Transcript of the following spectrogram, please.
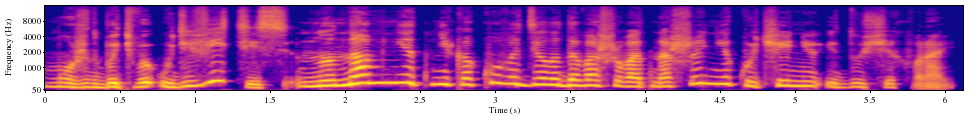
Может быть, вы удивитесь, но нам нет никакого дела до вашего отношения к учению идущих в рай.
